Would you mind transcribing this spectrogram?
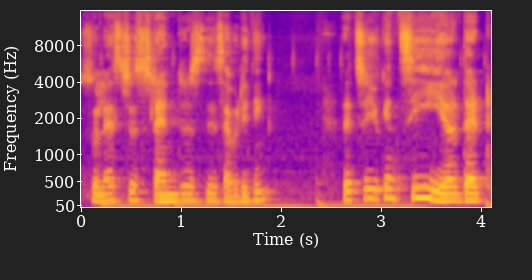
So let's just render this everything. Let's say you can see here that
